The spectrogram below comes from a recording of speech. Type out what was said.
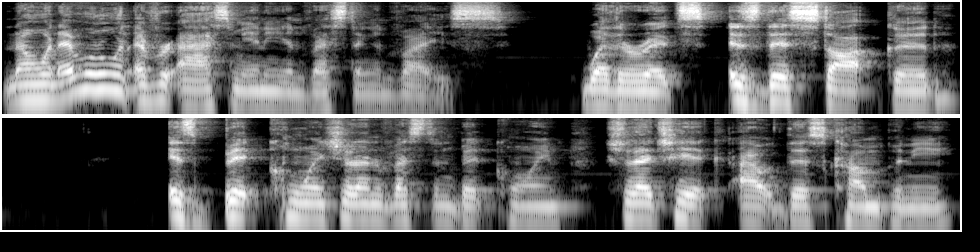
Now, when everyone ever asks me any investing advice, whether it's is this stock good? Is Bitcoin, should I invest in Bitcoin? Should I check out this company?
